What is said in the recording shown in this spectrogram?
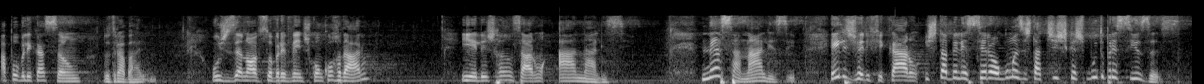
a publicação do trabalho. Os 19 sobreviventes concordaram e eles lançaram a análise. Nessa análise, eles verificaram, estabeleceram algumas estatísticas muito precisas.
